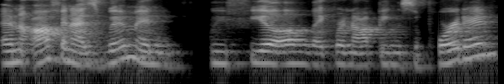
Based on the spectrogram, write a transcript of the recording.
And often as women, we feel like we're not being supported.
